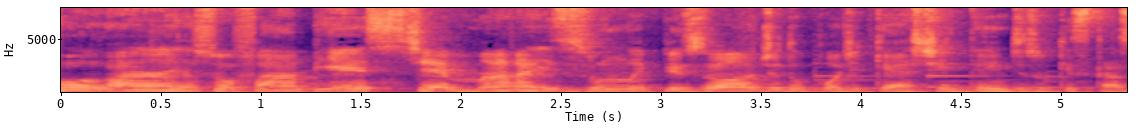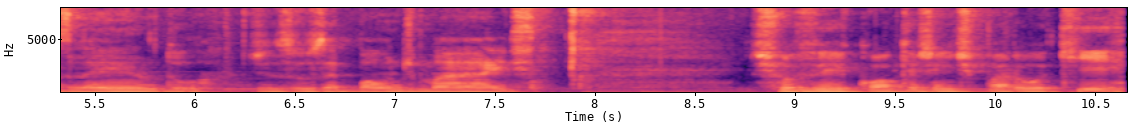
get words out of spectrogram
Olá, eu sou o Fábio e este é mais um episódio do podcast Entendes o que estás lendo. Jesus é bom demais. Deixa eu ver qual que a gente parou aqui.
